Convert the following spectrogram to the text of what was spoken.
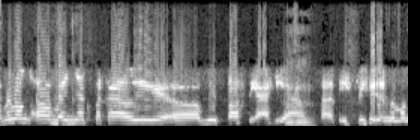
memang eh, banyak sekali eh, mitos ya yang Mhm. saat ini dan memang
